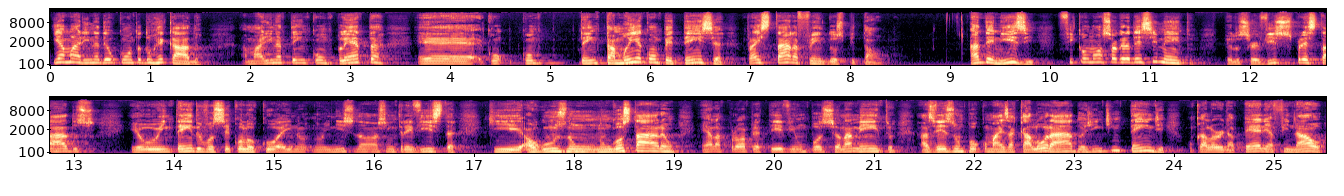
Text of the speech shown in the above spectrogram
e a Marina deu conta do recado. A Marina tem completa, é, com, com, tem tamanha competência para estar à frente do hospital. A Denise fica o nosso agradecimento pelos serviços prestados, eu entendo, você colocou aí no, no, início da nossa entrevista que alguns não, não gostaram, ela própria teve um posicionamento, às vezes um pouco mais acalorado. A gente entende o calor da pele, afinal,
